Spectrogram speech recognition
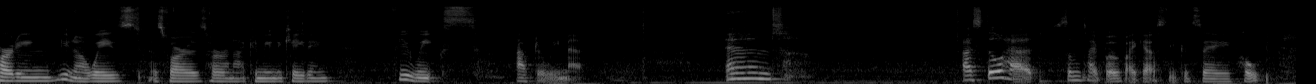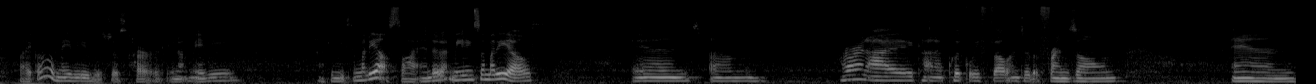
parting, you know, ways as far as her and I communicating a few weeks after we met. And I still had some type of, I guess you could say, hope. Like, oh, maybe it was just her, you know, maybe I can meet somebody else. So I ended up meeting somebody else. And um, her and I kind of quickly fell into the friend zone. And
